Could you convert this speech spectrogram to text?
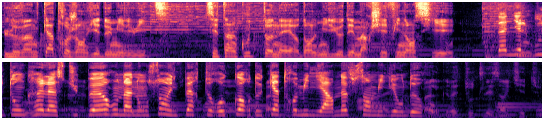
Le 24 janvier 2008, c'est un coup de tonnerre dans le milieu des marchés financiers. Daniel Bouton crée la stupeur en annonçant une perte record de 4 milliards 900 millions d'euros. Malgré toutes les inquiétudes.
